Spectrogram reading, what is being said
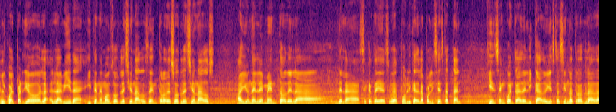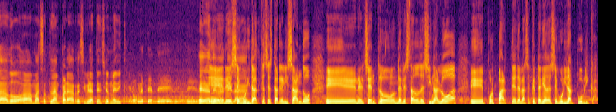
el cual perdió la vida y tenemos dos lesionados. Dentro de esos lesionados hay un elemento de la, de la Secretaría de Seguridad Pública, de la Policía Estatal, quien se encuentra delicado y está siendo trasladado a Mazatlán para recibir atención médica. Era un retén de, de, seguridad que se está realizando eh, en el centro del estado de Sinaloa eh, por parte de la Secretaría de Seguridad Pública.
